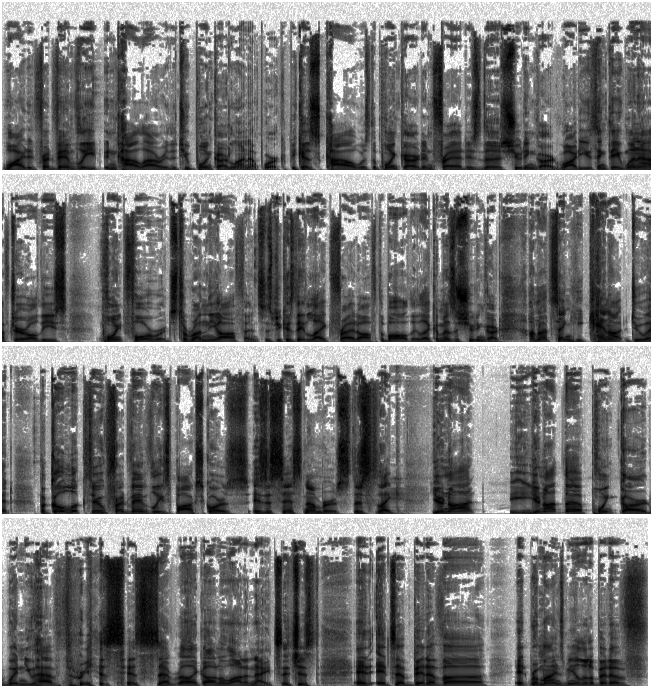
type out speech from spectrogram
why did Fred VanVleet and Kyle Lowry, the two point guard lineup, work? Because Kyle was the point guard and Fred is the shooting guard. Why do you think they went after all these point forwards to run the offense? It's because they like Fred off the ball. They like him as a shooting guard. I'm not saying he cannot do it, but go look through Fred VanVleet's box scores, his assist numbers. There's like, you're not you're not the point guard when you have three assists like on a lot of nights. It's just it, it's a bit of a. It reminds me a little bit of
